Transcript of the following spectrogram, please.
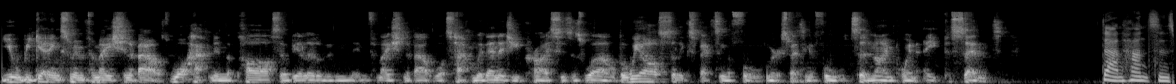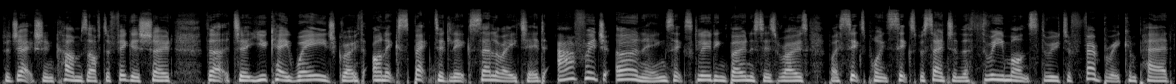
you'll be getting some information about what happened in the past. There'll be a little bit of information about what's happened with energy prices as well. But we are still expecting a fall. We're expecting a fall to 9.8%. Dan Hanson's projection comes after figures showed that uh, UK wage growth unexpectedly accelerated. Average earnings, excluding bonuses, rose by 6.6% in the three months through to February compared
